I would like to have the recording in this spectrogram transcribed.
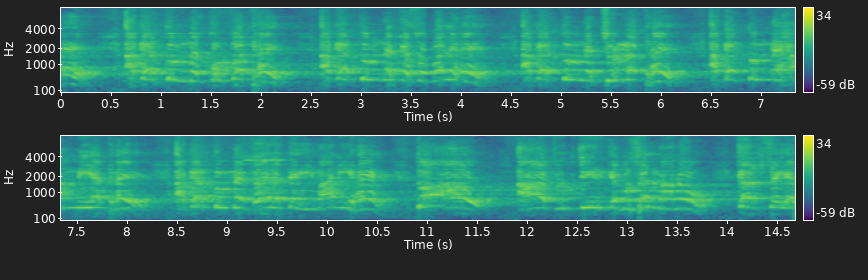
ہے۔ اگر تم میں قوت ہے، اگر تم میں کسبل ہے، اگر تم میں جرت ہے، اگر تم میں حمیت ہے، اگر تم میں غیرت ایمانی ہے، تو آؤ، آج اتگیر کے مسلمانوں، کل سے یہ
